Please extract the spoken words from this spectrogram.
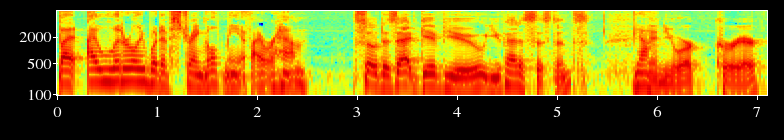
but I literally would have strangled me if I were him. So does that give you, you've had assistants yeah. in your career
